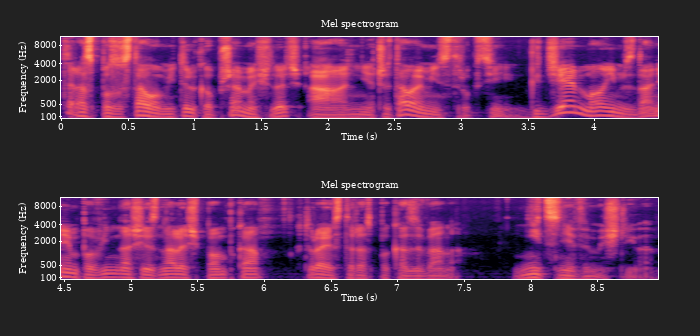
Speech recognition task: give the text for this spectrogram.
Teraz pozostało mi tylko przemyśleć, a nie czytałem instrukcji, gdzie moim zdaniem powinna się znaleźć pompka, która jest teraz pokazywana. Nic nie wymyśliłem.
